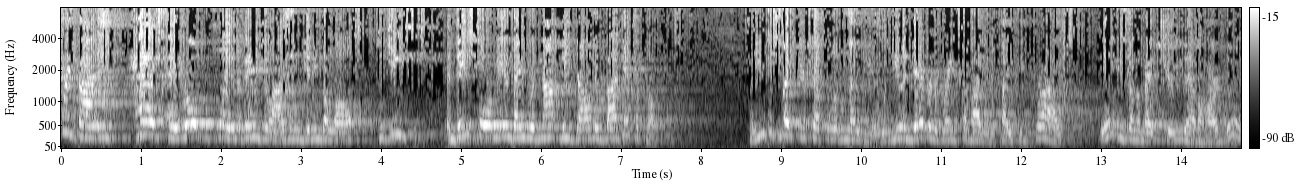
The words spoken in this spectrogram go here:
Everybody has a role to play in evangelizing and getting the lost to Jesus. And these four men, they would not be daunted by difficulties. So you just make yourself a little note here. When you endeavor to bring somebody to faith in Christ, is going to make sure you have a hard doing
